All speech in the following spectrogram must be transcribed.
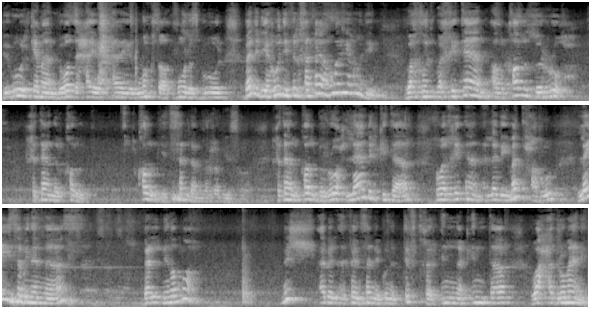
بيقول كمان بوضح هاي هاي النقطة. بولس بيقول بل اليهودي في الخفاء هو اليهودي وختان القلب بالروح. ختان القلب القلب يتسلم للرب يسوع. ختان القلب بالروح لا بالكتاب هو الختان الذي مدحه ليس من الناس بل من الله. مش قبل 2000 سنة كنت تفتخر إنك أنت واحد روماني.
